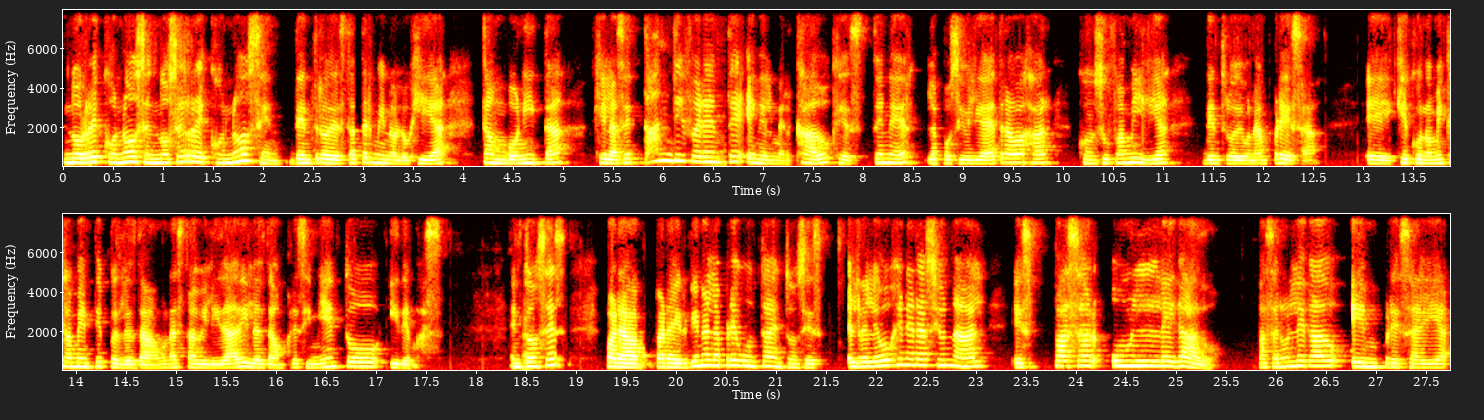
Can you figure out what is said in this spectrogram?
no reconocen, no se reconocen dentro de esta terminología tan bonita que la hace tan diferente en el mercado, que es tener la posibilidad de trabajar con su familia dentro de una empresa eh, que económicamente pues les da una estabilidad y les da un crecimiento y demás. Entonces, para, para ir bien a la pregunta, entonces, el relevo generacional es pasar un legado, pasar un legado empresarial,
